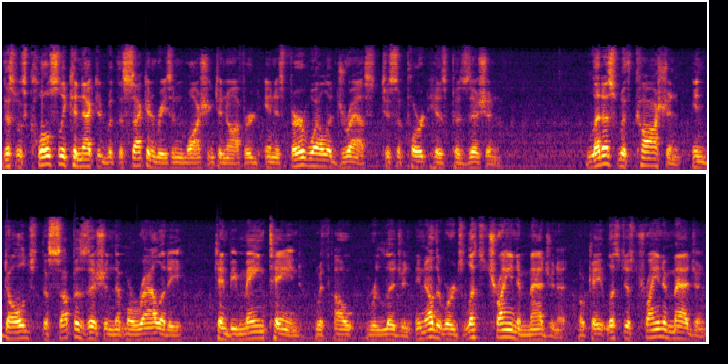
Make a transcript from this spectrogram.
This was closely connected with the second reason Washington offered in his farewell address to support his position. Let us with caution indulge the supposition that morality can be maintained without religion. In other words, let's try and imagine it, okay? Let's just try and imagine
